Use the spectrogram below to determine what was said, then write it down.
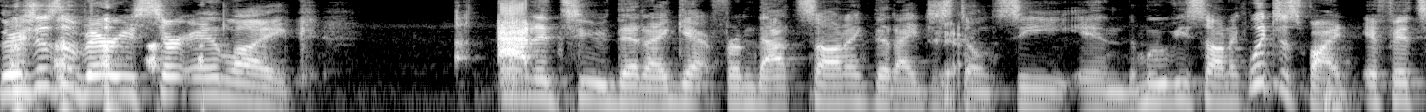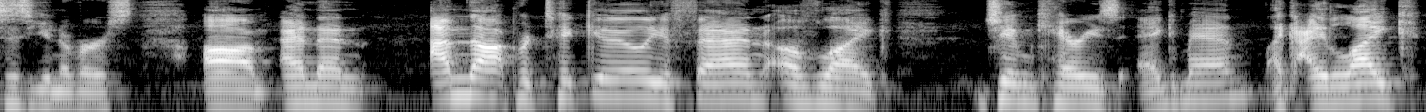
there's just a very certain like attitude that I get from that Sonic that I just Yeah. don't see in the movie Sonic, which is fine if it's his universe. Um, and then I'm not particularly a fan of like Jim Carrey's Eggman. Like I like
